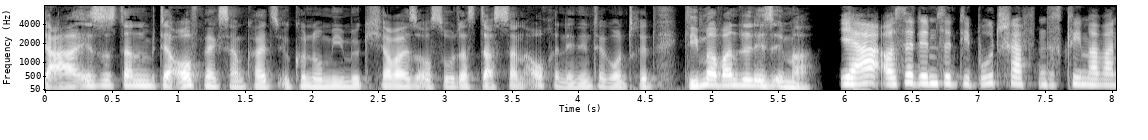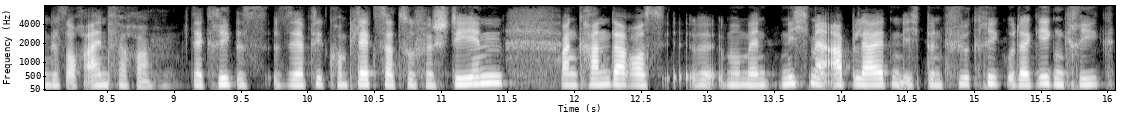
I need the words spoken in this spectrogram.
da ist es dann mit der Aufmerksamkeitsökonomie möglicherweise auch so, dass das dann auch in den Hintergrund tritt. Klimawandel ist immer. Ja, außerdem sind die Botschaften des Klimawandels auch einfacher. Der Krieg ist sehr viel komplexer zu verstehen. Man kann daraus äh, im Moment nicht mehr ableiten, ich bin für Krieg oder gegen Krieg,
